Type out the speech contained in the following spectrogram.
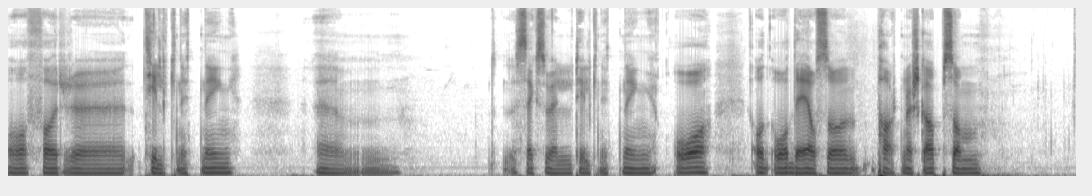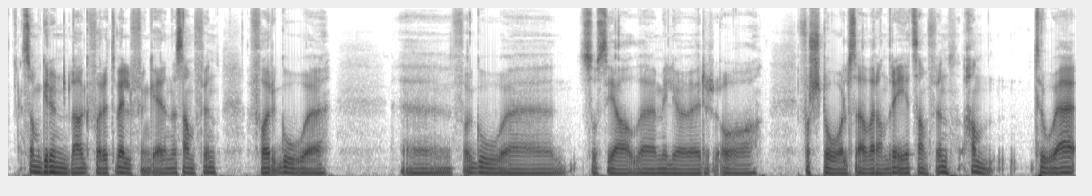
og for uh, tilknytning um, Seksuell tilknytning og, og, og, det også partnerskap som som grunnlag for et velfungerende samfunn, for gode uh, for gode sosiale miljøer og forståelse av hverandre i et samfunn, han tror jeg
